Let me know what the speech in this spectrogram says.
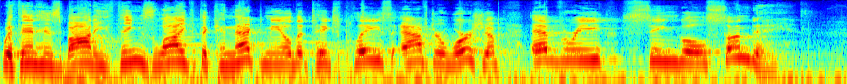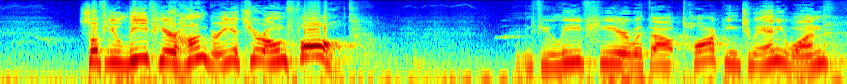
within his body. Things like the connect meal that takes place after worship every single Sunday. So if you leave here hungry, it's your own fault. And if you leave here without talking to anyone,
